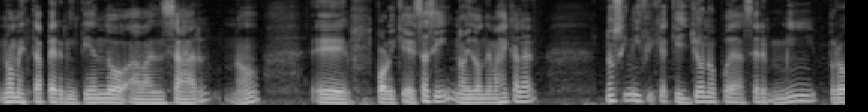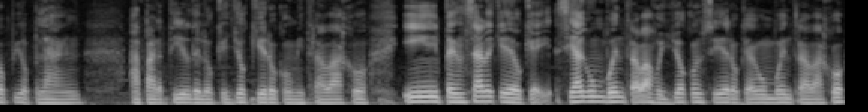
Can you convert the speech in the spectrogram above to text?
no me está permitiendo avanzar, ¿no? Eh, porque es así, no hay donde más escalar no significa que yo no pueda hacer mi propio plan a partir de lo que yo quiero con mi trabajo y pensar que, ok, si hago un buen trabajo y yo considero que hago un buen trabajo,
